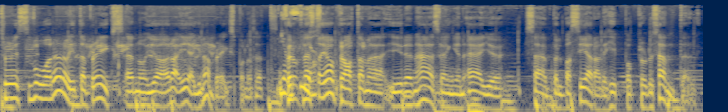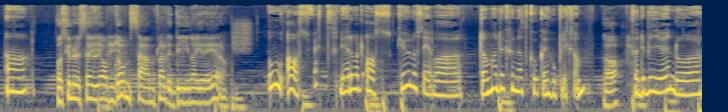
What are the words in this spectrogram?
Tror du det är svårare att hitta breaks än att göra egna breaks på något sätt? Jag För de flesta jag pratar med i den här svängen är ju samplebaserade hiphop-producenter. Ja. Vad skulle du säga om de samplade dina grejer då? Oh, asfett. Det hade varit askul att se vad de hade kunnat koka ihop liksom. Ja, För det blir ju ändå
